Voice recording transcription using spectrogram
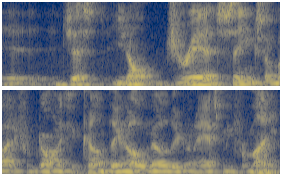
it just you don't dread seeing somebody from Darlington come thinking, oh no, they're going to ask me for money.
